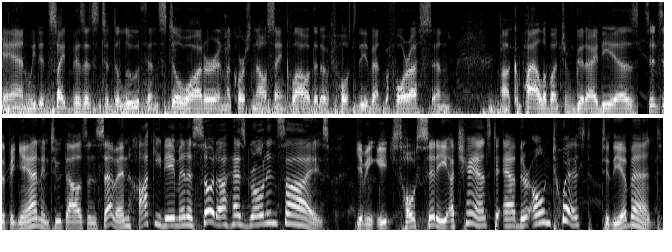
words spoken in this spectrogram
And we did site visits to Duluth and Stillwater, and of course now St. Cloud that have hosted the event before us. And uh, compiled a bunch of good ideas. Since it began in 2007, Hockey Day Minnesota has grown in size, giving each host city a chance to add their own twist to the event.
